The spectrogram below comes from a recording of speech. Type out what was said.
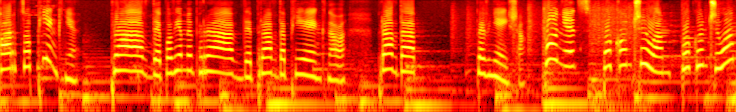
bardzo pięknie. Prawdę, powiemy prawdę, prawda piękna, prawda pewniejsza. Koniec, pokończyłam, pokończyłam?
